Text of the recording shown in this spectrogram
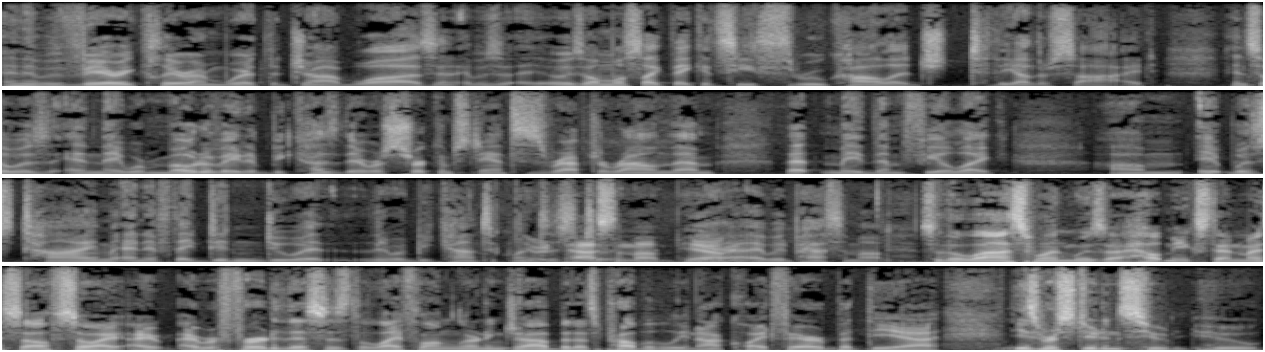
and it was very clear on where the job was and it was it was almost like they could see through college to the other side and so it was and they were motivated because there were circumstances wrapped around them that made them feel like um, it was time, and if they didn't do it, there would be consequences. It would pass them up. Yeah. yeah, it would pass them up. So the last one was uh, help me extend myself. So I, I, I, refer to this as the lifelong learning job, but that's probably not quite fair. But the uh, these were students who who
